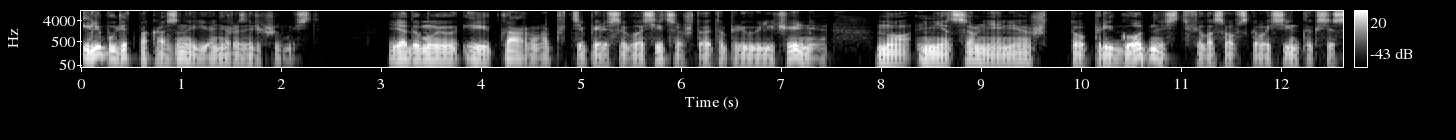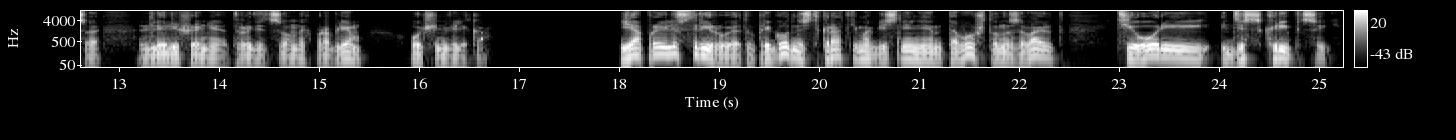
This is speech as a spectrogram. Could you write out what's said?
или будет показана ее неразрешимость. Я думаю, и Карнап теперь согласится, что это преувеличение – но нет сомнения, что пригодность философского синтаксиса для решения традиционных проблем очень велика. Я проиллюстрирую эту пригодность кратким объяснением того, что называют теорией дескрипций.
